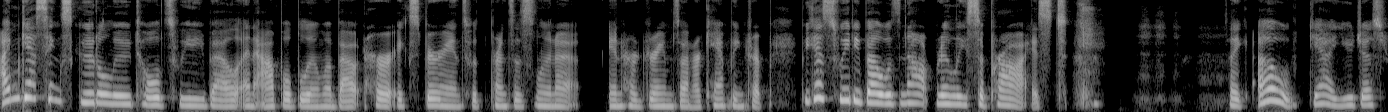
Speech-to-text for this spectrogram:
I'm guessing Scootaloo told Sweetie Belle and Apple Bloom about her experience with Princess Luna in her dreams on her camping trip because Sweetie Belle was not really surprised. it's like, oh, yeah, you just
